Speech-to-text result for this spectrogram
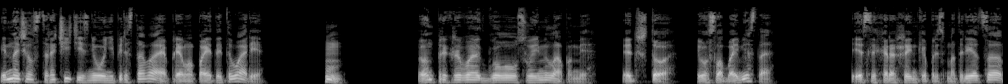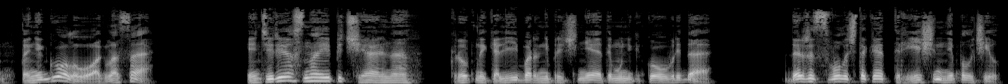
и начал строчить из него, не переставая, прямо по этой твари. Хм, он прикрывает голову своими лапами. Это что, его слабое место? Если хорошенько присмотреться, то не голову, а глаза. Интересно и печально. Крупный калибр не причиняет ему никакого вреда. Даже сволочь такая трещин не получил.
